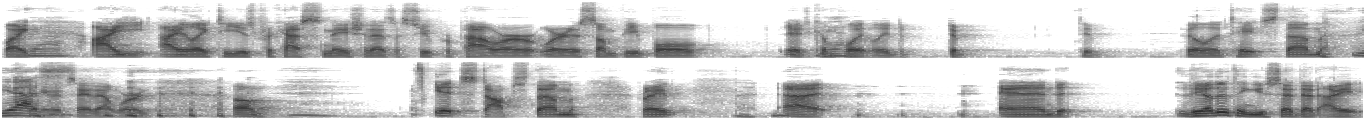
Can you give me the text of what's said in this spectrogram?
Like Yeah. I I like to use procrastination as a superpower, whereas some people it completely de- de- debilitates them. I Yes. can't even say that word. um, it stops them, right? Uh, and the other thing you said that I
